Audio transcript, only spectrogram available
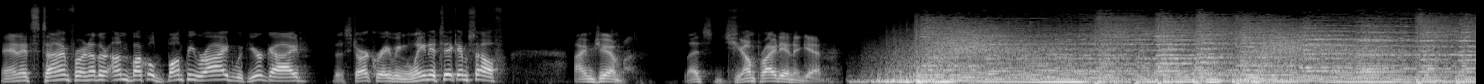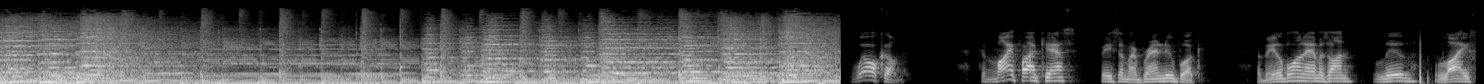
And it's time for another unbuckled bumpy ride with your guide, the stark raving lunatic himself. I'm Jim. Let's jump right in again. Welcome to my podcast based on my brand new book, available on Amazon Live Life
